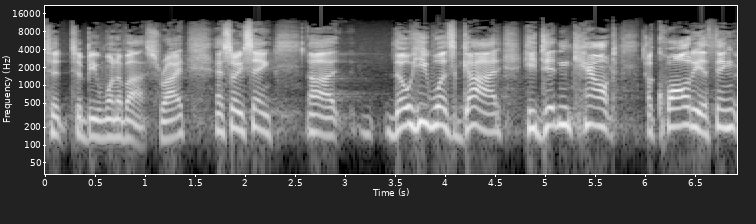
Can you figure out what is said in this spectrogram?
to, to be one of us, right? And so he's saying, uh, though he was God, he didn't count equality a thing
